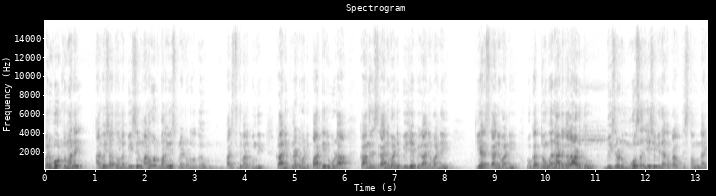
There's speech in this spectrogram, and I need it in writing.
మరి ఓట్లు మనవి అరవై శాతం ఉన్న బీసీలు మన ఓట్లు మనం వేసుకునేటువంటి పరిస్థితి మనకు ఉంది కానీ ఇప్పుడున్నటువంటి పార్టీలు కూడా కాంగ్రెస్ కానివ్వండి బీజేపీ కానివ్వండి టీఆర్ఎస్ కానివ్వండి ఒక దొంగ నాటకాలు ఆడుతూ బీసీలను మోసం చేసే విధంగా ప్రవర్తిస్తూ ఉన్నాయి.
